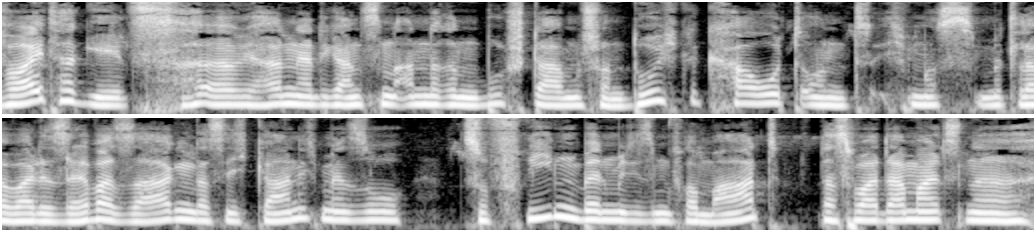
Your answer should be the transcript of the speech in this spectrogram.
weiter geht's. Äh, Wir haben ja die ganzen anderen Buchstaben schon durchgekaut und ich muss mittlerweile selber sagen, dass ich gar nicht mehr so zufrieden bin mit diesem Format. Das war damals eine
